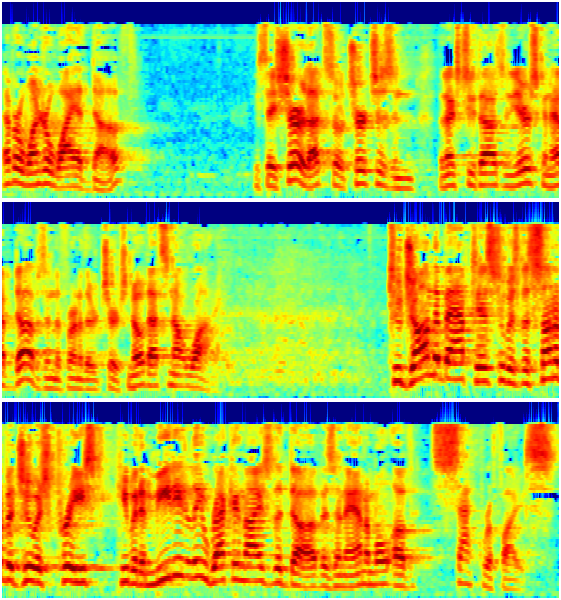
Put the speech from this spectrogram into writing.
Ever wonder why a dove? You say, sure, that's so churches in the next 2,000 years can have doves in the front of their church. No, that's not why. to John the Baptist, who was the son of a Jewish priest, he would immediately recognize the dove as an animal of sacrifice.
